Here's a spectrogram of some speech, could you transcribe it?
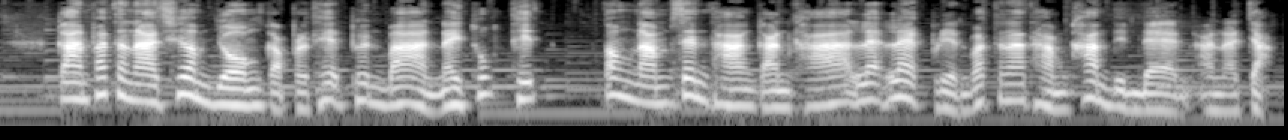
ำการพัฒนาเชื่อมโยงกับประเทศเพื่อนบ้านในทุกทิศต้องนำเส้นทางการค้าและแลกเปลี่ยนวัฒนธรรมข้ามดินแดนอาณาจักร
